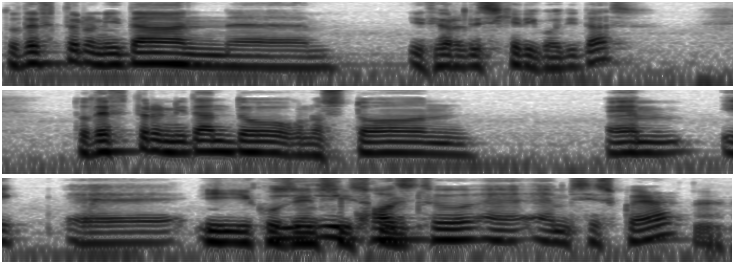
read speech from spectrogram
το δεύτερο ήταν ε, η θεωρία της σχετικότητας το δεύτερο ήταν το γνωστό M e- ε, E equals E mc equals squared. to ε, mc square Ναι.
